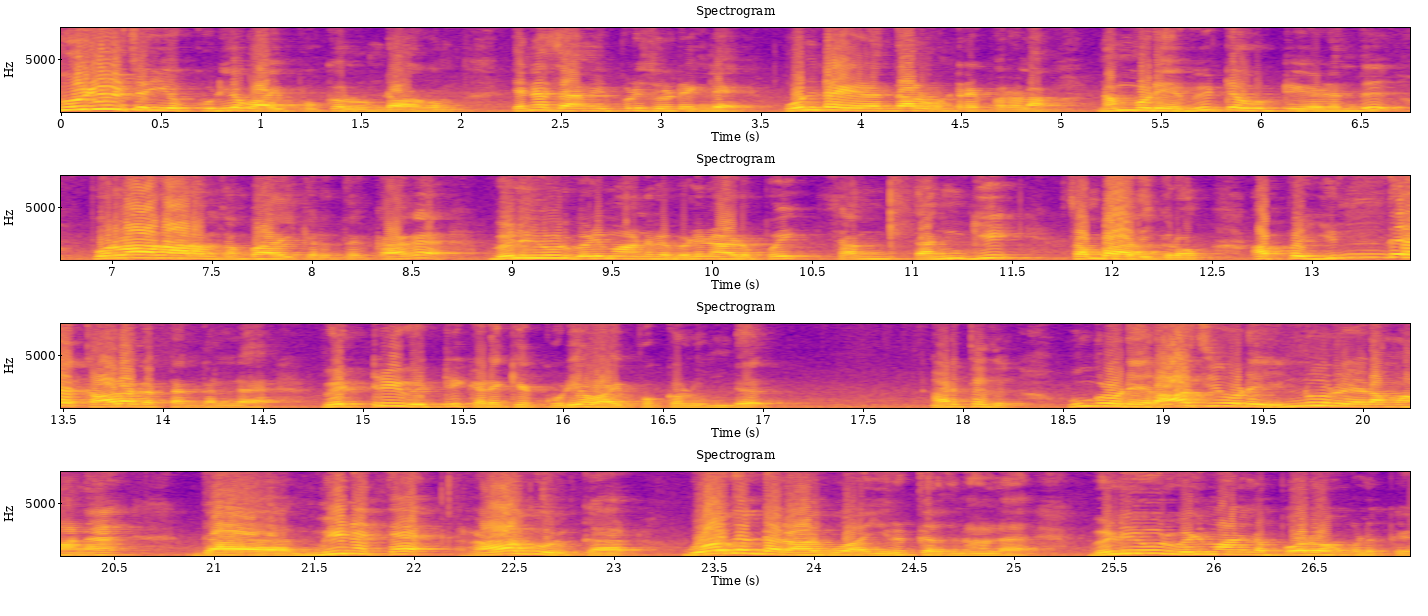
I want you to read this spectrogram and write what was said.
தொழில் செய்யக்கூடிய வாய்ப்புகள் உண்டாகும். என்ன சாமி இப்படி சொல்கிறீங்களே ஒன்றை இழந்தால் ஒன்றை பெறலாம். நம்முடைய வீட்டை விட்டு இழந்து பொருளாதாரம் சம்பாதிக்கிறதுக்காக வெளியூர் வெளிமாநில வெளிநாடு போய் சந் தங்கி சம்பாதிக்கிறோம். அப்போ இந்த காலகட்டங்களில் வெற்றி வெற்றி கிடைக்கக்கூடிய வாய்ப்புகள் உண்டு. அடுத்தது உங்களுடைய ராசியோட இன்னொரு இடமான த மீனத்தை ராகு இருக்கார். கோதண்ட ராகுவா இருக்கிறதுனால வெளியூர் வெளிமாநிலம் போகிறவங்களுக்கு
